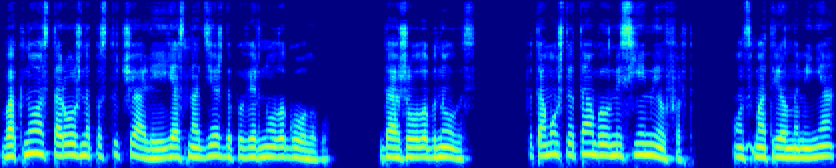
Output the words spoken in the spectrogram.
В окно осторожно постучали, и я с надеждой повернула голову. Даже улыбнулась. Потому что там был месье Милфорд. Он смотрел на меня,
